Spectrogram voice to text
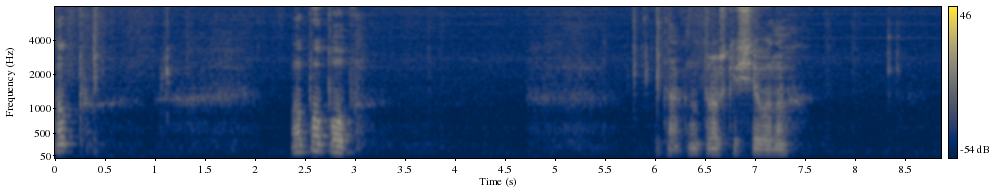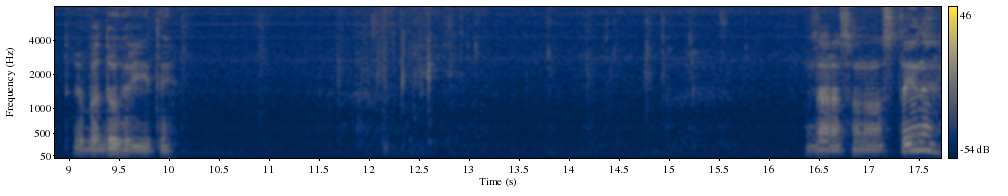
Оп. Оп-оп-оп. Так, ну трошки ще воно треба догріти. Зараз воно остине.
